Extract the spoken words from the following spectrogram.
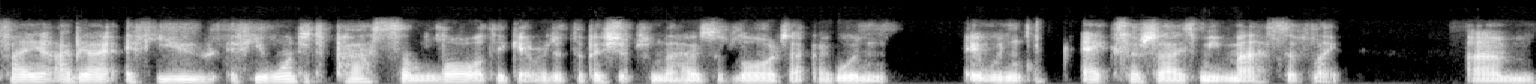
fine. I mean, I, if you if you wanted to pass some law to get rid of the bishops from the House of Lords, I, I wouldn't. It wouldn't exercise me massively. Um,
